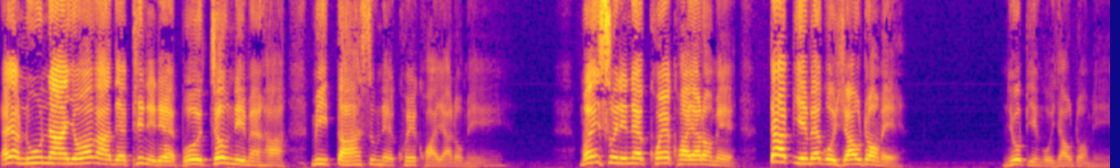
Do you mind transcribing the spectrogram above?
ဒါကြောင့်နူနာယောဂတဲ့ဖြစ်နေတဲ့ဘိုလ်ချုပ်နေမှန်ဟာမိသားစုနဲ့ခွဲခွာရတော့မယ်မိတ်ဆွေတွေနဲ့ခွဲခွာရတော့မယ်တပ်ပြင်ဘက်ကိုရောက်တော့မယ်မြို့ပြင်ကိုရောက်တော့မယ်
